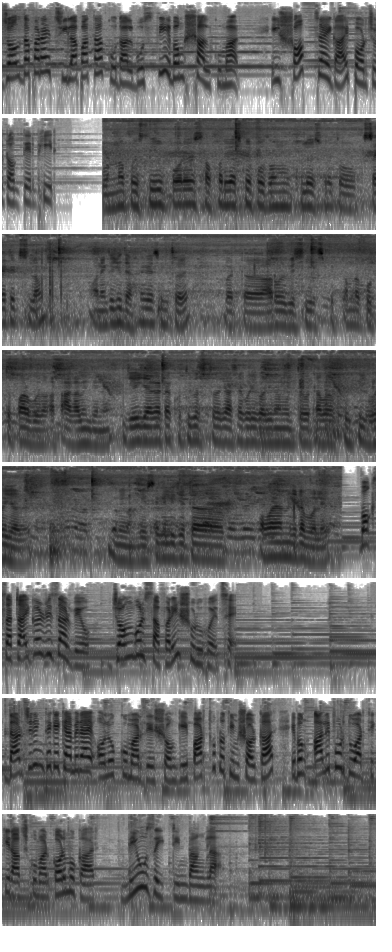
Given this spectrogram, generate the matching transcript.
জলদাপাড়ায় চিলাপাতা কোদাল বস্তি এবং শালকুমার। এই সব জায়গায় পর্যটকদের ভিড়। বন্যা পরিস্থিতির পরে সাফারি আজকে প্রথম খুলেছে তো এক্সাইটেড ছিলাম। অনেক কিছু দেখা গেছে ভিতরে বাট আরও বেশি এক্সপেক্ট আমরা করতে পারব আগামী দিনে। যেই জায়গাটা ক্ষতিগ্রস্ত হয়েছে, আশা করি কদিনের মধ্যে ওটা আবার ফুলফিল হয়ে যাবে। বেসিক্যালি যেটা অভয়ারণ্য যেটা বলে। বক্সা টাইগার রিজার্ভেও জঙ্গল সাফারি শুরু হয়েছে। দার্জিলিং থেকে ক্যামেরায় অলোক কুমারদের সঙ্গে পার্থপ্রতিম সরকার এবং আলিপুরদুয়ার থেকে Rajkumar Karmakar, News Eighteen Bangla. Thank you.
